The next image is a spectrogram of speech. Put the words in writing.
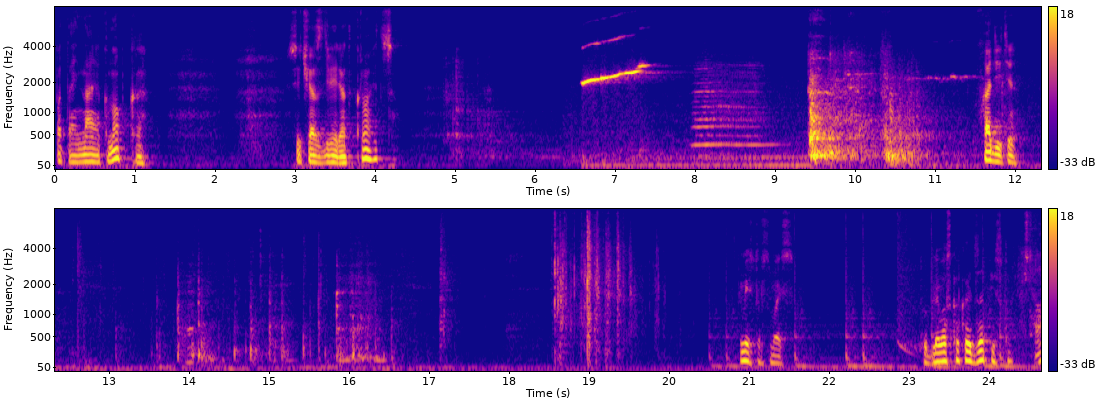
потайная кнопка. Сейчас дверь откроется. Входите. Мистер Смайс, тут для вас какая-то записка. Что?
